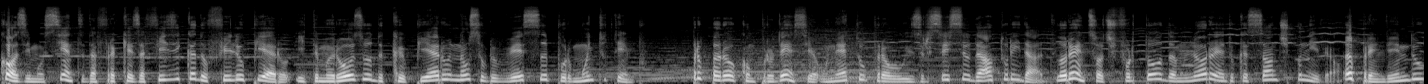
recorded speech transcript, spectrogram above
Cosimo, ciente da fraqueza física do filho Piero e temeroso de que Piero não sobrevivesse por muito tempo, preparou com prudência o neto para o exercício da autoridade. Lorenzo desfrutou da melhor educação disponível, aprendendo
